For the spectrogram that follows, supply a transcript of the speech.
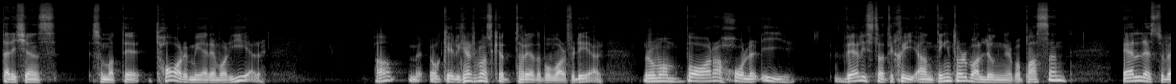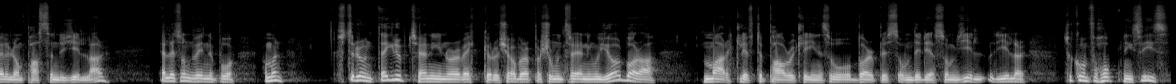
där det känns som att det tar mer än vad det ger. Ja, okej, okej, det kanske man ska ta reda på varför det är. Men om man bara håller i, välj strategi. Antingen tar du bara lugnare på passen. Eller så väljer du de passen du gillar. Eller som du var inne på, ja, men, strunta i gruppträning i några veckor och kör bara personlig träning och gör bara marklyft och power cleans och burpees om det är det som du gillar. Så kommer förhoppningsvis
